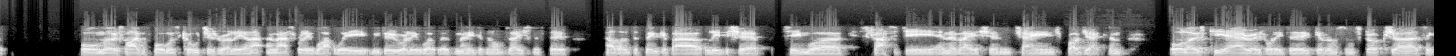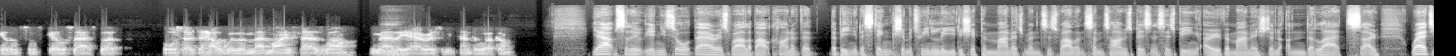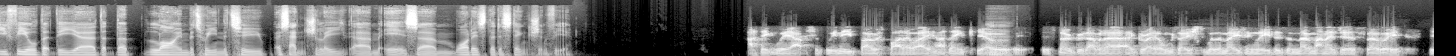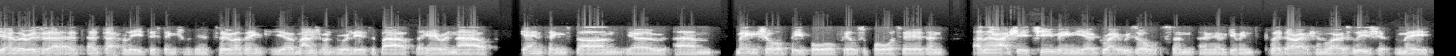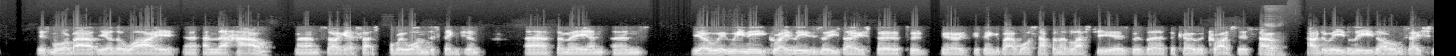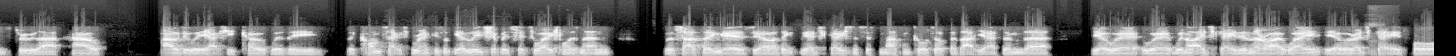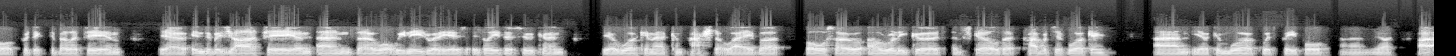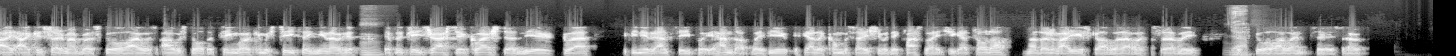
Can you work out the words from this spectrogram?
form those high performance cultures really, and, that, and that's really what we we do really work with many different organizations to help them to think about leadership, teamwork, strategy, innovation, change, projects, and all those key areas really to give them some structure, to give them some skill sets, but also to help with them their mindset as well. And they're mm. the areas that we tend to work on. Yeah, absolutely. And you talked there as well about kind of the, there being a distinction between leadership and management as well, and sometimes businesses being overmanaged and underled. So, where do you feel that the uh, that the line between the two essentially um, is? Um, what is the distinction for you? I think we absolutely we need both. By the way, I think you know mm. it's no good having a, a, great organisation with amazing leaders and no managers. So we, yeah, there is a, a definitely distinction between the two. I think you know management really is about the here and now getting things done, you know, um, making sure people feel supported and, and they're actually achieving, you know, great results and, and, you know, giving clear direction. Whereas leadership for me is more about, you know, the why and the how. Um, so I guess that's probably one distinction uh, for me. And, and, you know, we, we need great leaders these days to, to, you know, if you think about what's happened over the last few years with the, the COVID crisis, how, mm. how do we lead organizations through that? How, how do we actually cope with the, the context we're in? Because, you know, leadership is situational, isn't it? And the sad thing is, you know, I think the education system hasn't caught up with that yet, and uh, you know, we're we're we're not educated in the right way. You know, we're educated for predictability and you know individuality, and and uh, what we need really is, is leaders who can you know work in a compassionate way, but but also are really good and skilled at collaborative working, and you know can work with people. And you know, I, I can still remember at school, I was I was taught that team working was cheating. You know, mm. if the teacher asked you a question, you uh, if you knew the answer, you put your hand up. But if you if you had a conversation with your classmates, you get told off. And I don't know about you, Scott, but that was certainly yeah. the school I went to. So,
